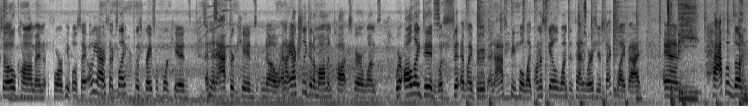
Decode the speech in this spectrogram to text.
so common for people to say, oh, yeah, our sex life was great before kids. And then after kids, no. And I actually did a mom and tots fair once where all I did was sit at my booth and ask people, like, on a scale of one to 10, where's your sex life at? And half of them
